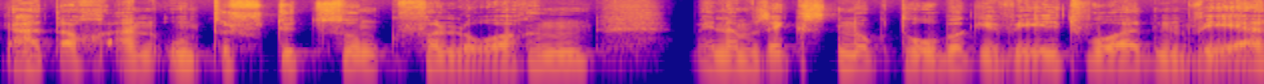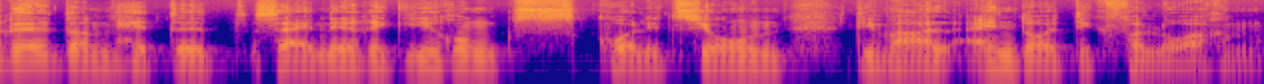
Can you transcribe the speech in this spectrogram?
Er hat auch an Unterstützung verloren. Wenn am 6. Oktober gewählt worden wäre, dann hätte seine Regierungskoalition die Wahl eindeutig verloren.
